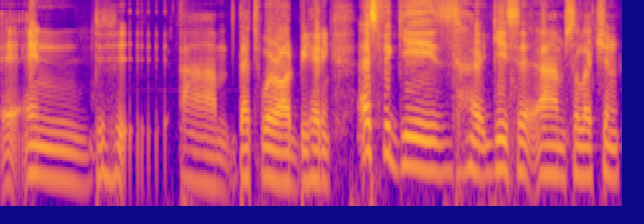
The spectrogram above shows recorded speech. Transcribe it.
and um, that's where I'd be heading. As for gears, uh, gear um, selection,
